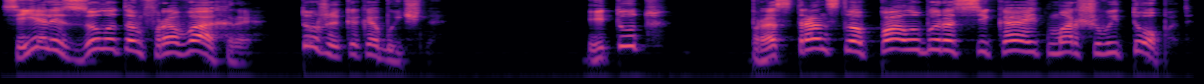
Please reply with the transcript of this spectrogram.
сияли золотом фравахры, тоже как обычно. И тут пространство палубы рассекает маршевый топот.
